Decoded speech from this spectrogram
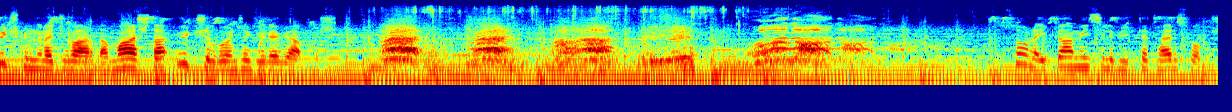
3000 lira civarında maaşla 3 yıl boyunca görev yapmış. Sonra ikramiyesiyle birlikte terhis olmuş.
